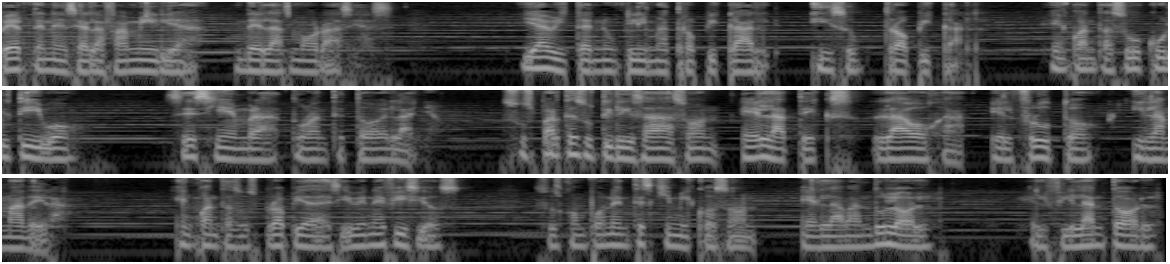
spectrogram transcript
pertenece a la familia de las moráceas y habita en un clima tropical y subtropical. En cuanto a su cultivo, se siembra durante todo el año. Sus partes utilizadas son el látex, la hoja, el fruto y la madera. En cuanto a sus propiedades y beneficios, sus componentes químicos son el lavandulol, el filantol,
